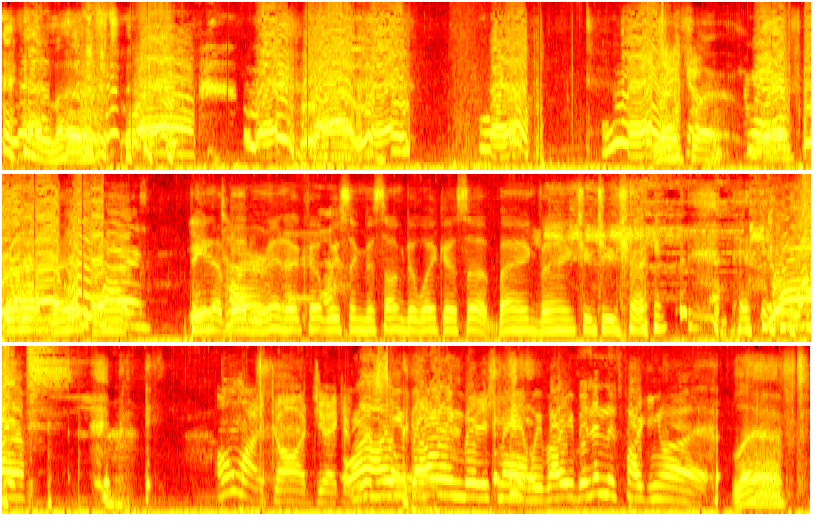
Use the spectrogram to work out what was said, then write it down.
Left. Left. Left. Left. Left. Left. Jacob, Left. Left. Right. Left. Right. Peanut butter in a cup. We sing the song to wake us up. Bang bang, choo choo train. Left. Oh my god, Jacob. Where you're so you going, British man? We've already been in this parking lot. Left.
